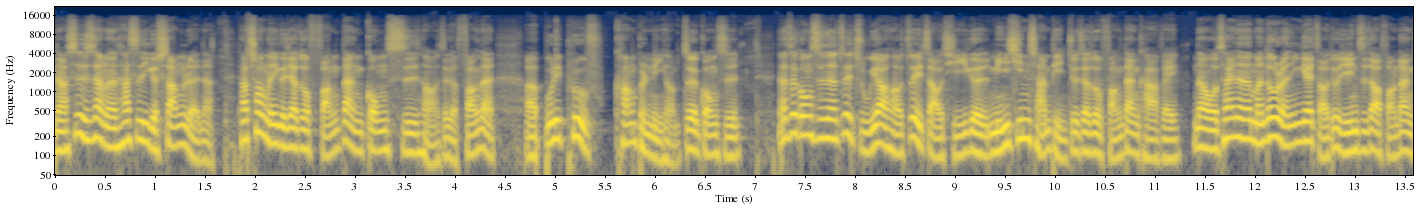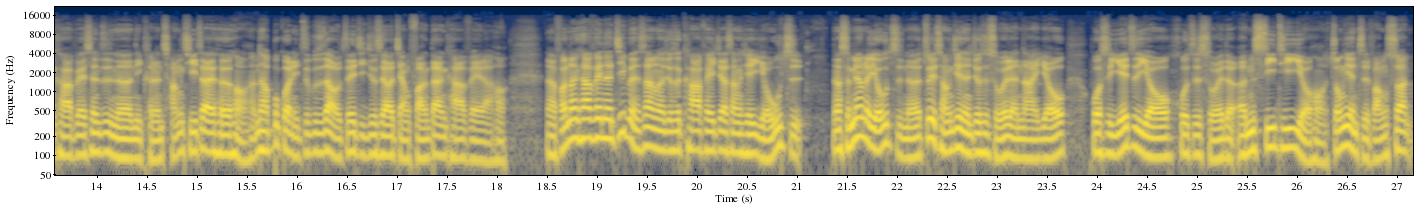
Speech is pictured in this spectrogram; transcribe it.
那事实上呢，他是一个商人啊，他创了一个叫做防弹公司哈，这个防弹啊 Bulletproof Company 哈，这个公司。那这公司呢，最主要哈，最早期一个明星产品就叫做防弹咖啡。那我猜呢，蛮多人应该早就已经知道防弹咖啡，甚至呢，你可能长期在喝哈。那不管你知不知道，我这一集就是要讲防弹咖啡了哈。那防弹咖啡呢，基本上呢就是咖啡加上一些油脂。那什么样的油脂呢？最常见的就是所谓的奶油，或是椰子油，或是所谓的 MCT 油哈，中链脂肪酸。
